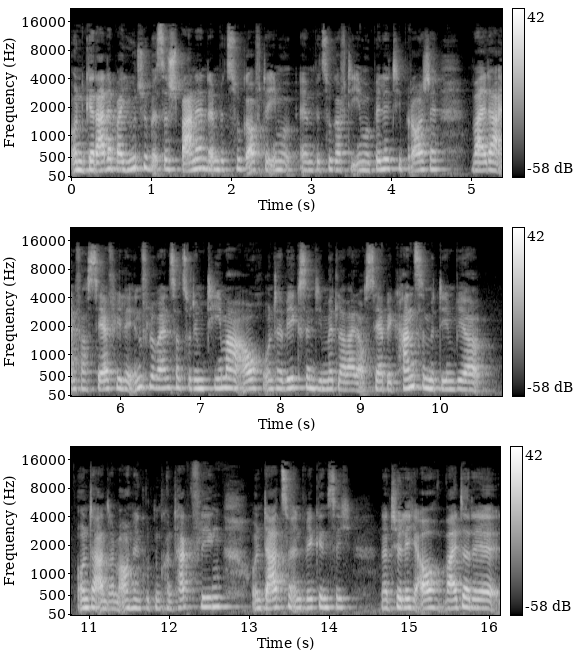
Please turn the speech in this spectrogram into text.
Und gerade bei YouTube ist es spannend in Bezug auf, der, in Bezug auf die E-Mobility-Branche, weil da einfach sehr viele Influencer zu dem Thema auch unterwegs sind, die mittlerweile auch sehr bekannt sind, mit denen wir unter anderem auch einen guten Kontakt pflegen. Und dazu entwickeln sich natürlich auch weitere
